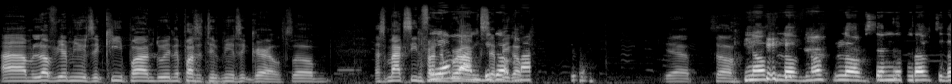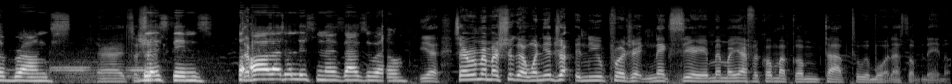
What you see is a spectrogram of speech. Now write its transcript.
Um, love your music. Keep on doing the positive music, girl." So that's Maxine from yeah, the Bronx. man, big big up, up. Yeah. So. Enough love, enough love. Sending love to the Bronx. All right. So Blessings to all of the listeners as well. yeah. So remember, Shuga, when you drop the new project next year, remember you have to come back and talk to me about that someday. You know?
